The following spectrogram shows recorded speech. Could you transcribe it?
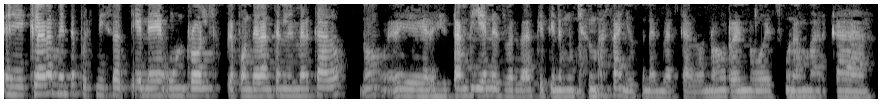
eh, claramente pues NISA tiene un rol preponderante en el mercado, ¿no? Eh, también es verdad que tiene muchos más años en el mercado, ¿no? Renault es una marca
